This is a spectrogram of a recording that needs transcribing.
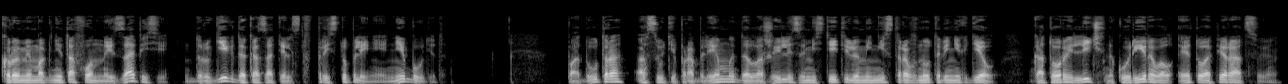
кроме магнитофонной записи, других доказательств преступления не будет. Под утро о сути проблемы доложили заместителю министра внутренних дел, который лично курировал эту операцию.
